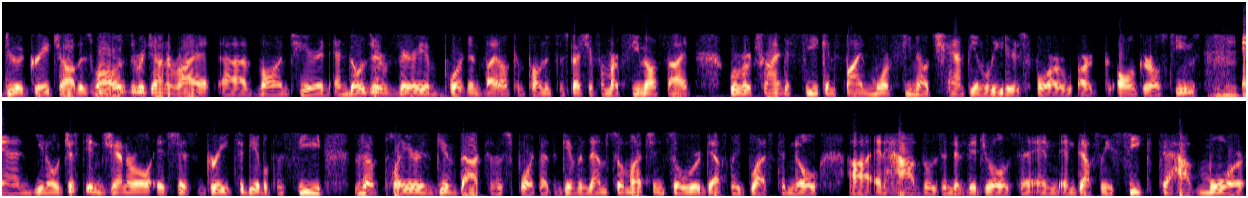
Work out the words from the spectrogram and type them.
do a great job, as well as the Regina Riot uh, volunteer, and, and those are very important and vital components, especially from our female side, where we're trying to seek and find more female champion leaders for our, our all girls teams, mm-hmm. and you know, just in general, it's just great to be able to see the players give back to the sport that's given them so much, and so we're definitely blessed to know uh, and have those individuals, and and definitely seek to have more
